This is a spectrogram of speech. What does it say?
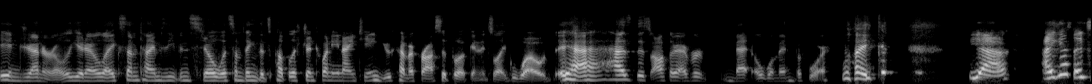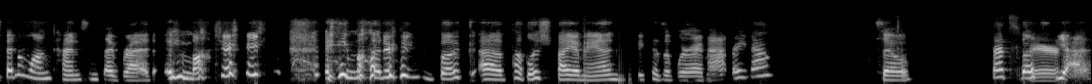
in general, you know, like sometimes even still with something that's published in 2019, you come across a book and it's like, whoa, has this author ever met a woman before? Like, yeah, I guess it's been a long time since I've read a modern a modern book uh, published by a man because of where I'm at right now. So that's, that's fair. Yeah,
